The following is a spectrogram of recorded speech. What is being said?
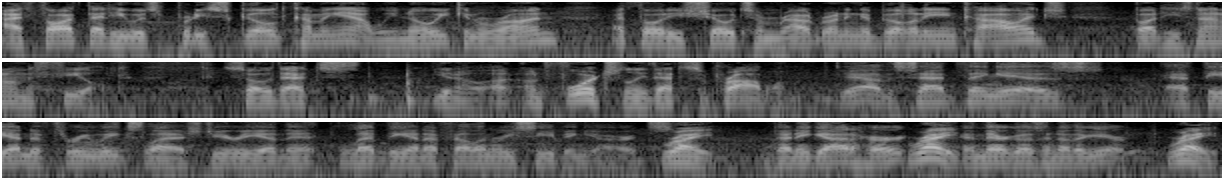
I thought that he was pretty skilled coming out. We know he can run. I thought he showed some route running ability in college, but he's not on the field. So that's, you know, unfortunately, that's the problem. Yeah, the sad thing is, at the end of three weeks last year, he the, led the NFL in receiving yards. Right. Then he got hurt. Right. And there goes another year. Right.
